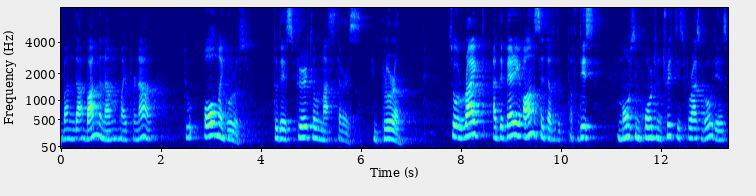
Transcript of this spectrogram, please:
bandhanam, my pranam, to all my gurus, to the spiritual masters, in plural. So, right at the very onset of, the, of this most important treatise for us Gaudiyas,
